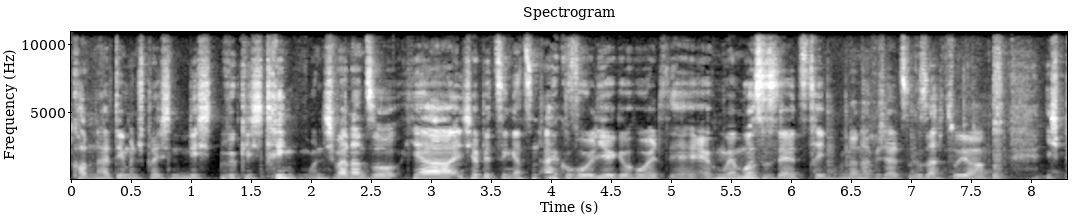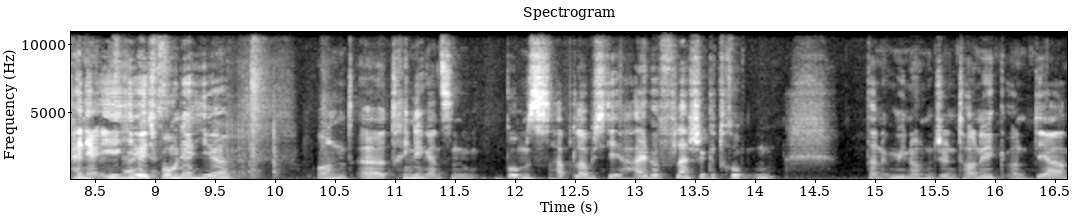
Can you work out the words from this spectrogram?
konnten halt dementsprechend nicht wirklich trinken. Und ich war dann so, ja, ich habe jetzt den ganzen Alkohol hier geholt, ja, irgendwer muss es ja jetzt trinken. Und dann habe ich halt so gesagt, so ja, ich penne ja eh hier, ich wohne ja hier und äh, trinke den ganzen Bums. Habe, glaube ich, die halbe Flasche getrunken, dann irgendwie noch einen Gin Tonic und ja,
